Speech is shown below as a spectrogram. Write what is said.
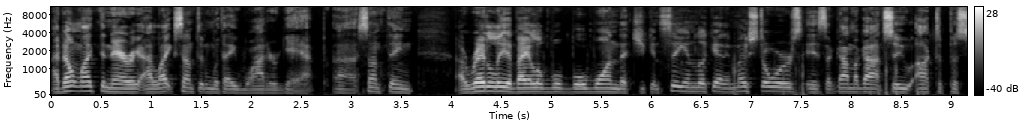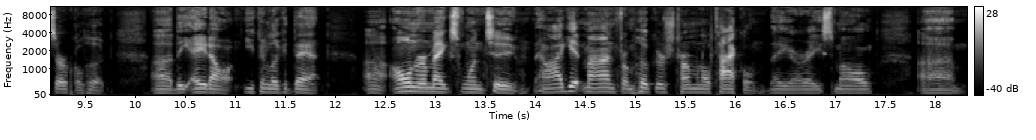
I don't like the narrow. I like something with a wider gap, uh, something a readily available one that you can see and look at in most stores is a Gamakatsu Octopus Circle Hook, uh, the 8 aught. You can look at that. Uh, owner makes one too. Now I get mine from Hooker's Terminal Tackle. They are a small um,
